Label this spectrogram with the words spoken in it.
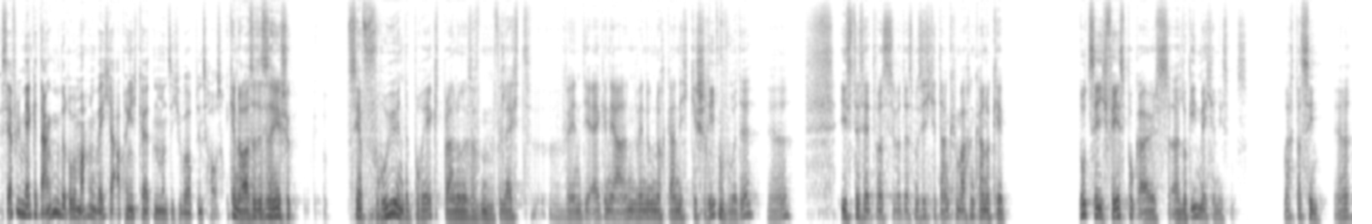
sehr viel mehr Gedanken darüber machen, welche Abhängigkeiten man sich überhaupt ins Haus holt. Genau, also das ist eigentlich schon sehr früh in der Projektplanung, also, hm, vielleicht, wenn die eigene Anwendung noch gar nicht geschrieben wurde, ja, ist es etwas, über das man sich Gedanken machen kann: „Okay“ „nutze ich Facebook als, äh, Login-Mechanismus? Macht das Sinn?“ Ja?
